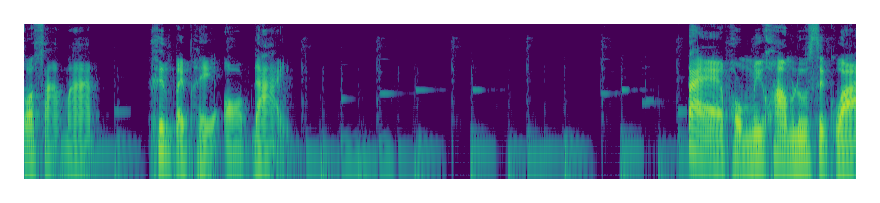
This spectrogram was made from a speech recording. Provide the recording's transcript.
ก็สามารถขึ้นไปเพลย์ออฟได้ แต่ผมมีความรู้สึกว่า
